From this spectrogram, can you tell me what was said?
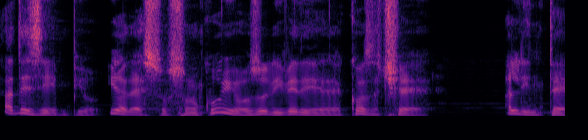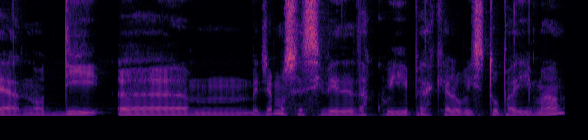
Ad esempio, io adesso sono curioso di vedere cosa c'è all'interno di, ehm, vediamo se si vede da qui perché l'ho visto prima,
